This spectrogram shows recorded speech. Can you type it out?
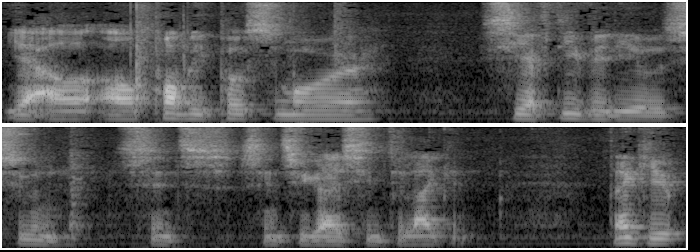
yeah, I'll, I'll probably post some more CFD videos soon since since you guys seem to like it. Thank you.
